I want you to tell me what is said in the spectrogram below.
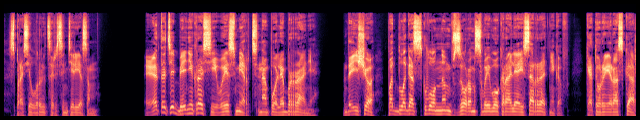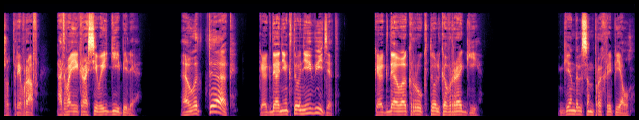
— спросил рыцарь с интересом. «Это тебе некрасивая смерть на поле брани. Да еще под благосклонным взором своего короля и соратников, которые расскажут, приврав, о твоей красивой гибели. А вот так, когда никто не видит, когда вокруг только враги. Гендельсон прохрипел.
